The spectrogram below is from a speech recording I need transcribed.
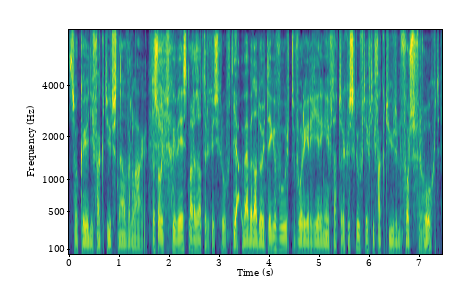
Zo kun je die factuur snel verlagen. Dat is ooit geweest, maar is dat teruggeschroefd? Ja, we hebben dat ooit ingevoerd. De vorige regering heeft dat teruggeschroefd, heeft die facturen fors verhoogd.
